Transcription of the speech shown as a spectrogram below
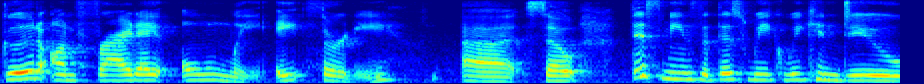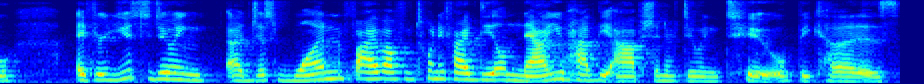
good on Friday only, 8:30. Uh, so this means that this week we can do if you're used to doing uh, just one 5 off of 25 deal now you have the option of doing two because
